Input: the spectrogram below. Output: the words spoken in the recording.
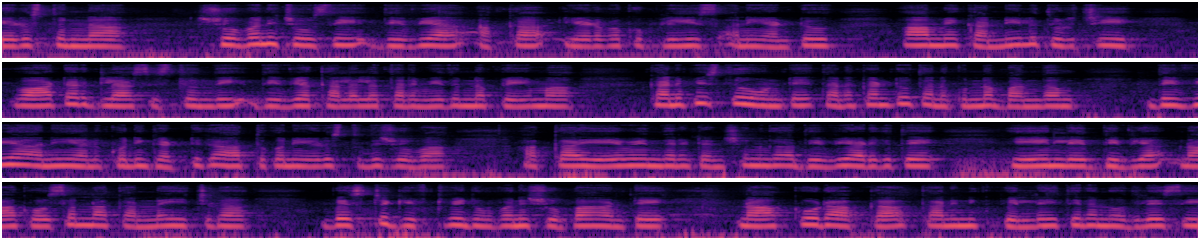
ఏడుస్తున్న శుభని చూసి దివ్య అక్క ఏడవకు ప్లీజ్ అని అంటూ ఆమె కన్నీళ్ళు తుడిచి వాటర్ గ్లాస్ ఇస్తుంది. దివ్య కలలో తన మీదున్న ప్రేమ కనిపిస్తూ ఉంటే తనకంటూ తనకున్న బంధం దివ్య అని అనుకుని గట్టిగా హత్తుకొని ఏడుస్తుంది శుభ. అక్క ఏమైందని టెన్షన్గా దివ్య అడిగితే ఏం లేదు దివ్య నా కోసం నాకు అన్నయ్య ఇచ్చిన బెస్ట్ గిఫ్ట్వి నువ్వని శుభ అంటే నాకు కూడా అక్క కానీ నీకు పెళ్ళైతే నన్ను వదిలేసి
